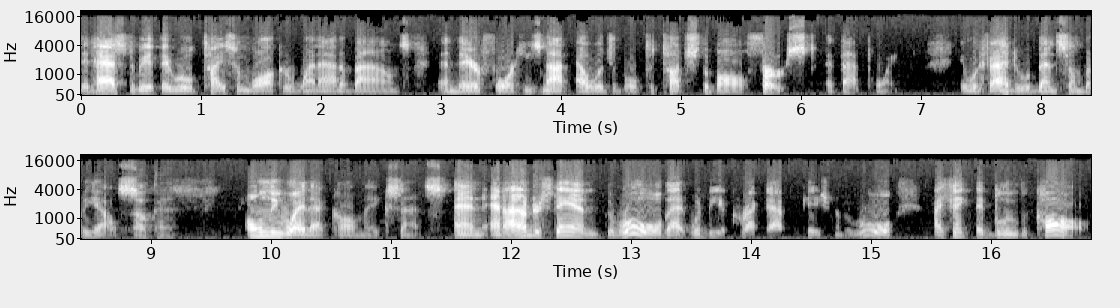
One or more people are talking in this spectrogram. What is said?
It has to be that they ruled Tyson Walker went out of bounds and therefore he's not eligible to touch the ball first at that point. It would have had to have been somebody else Okay. only way that call makes sense. And and I understand the rule. That would be a correct application of the rule. I think they blew the call.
